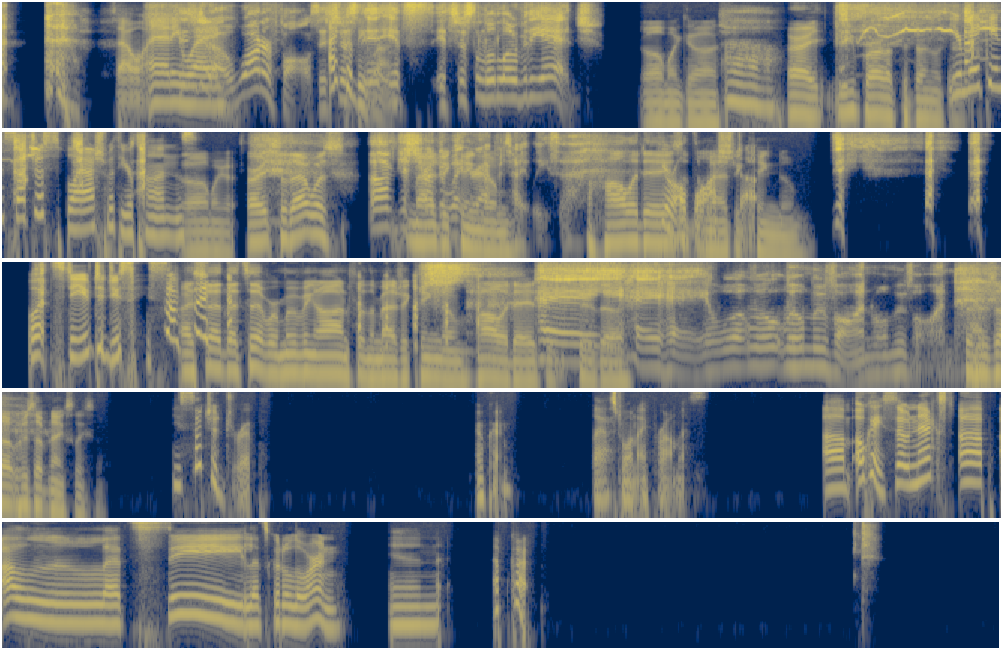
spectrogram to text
So anyway, you know, waterfalls. It's I could just be it- wrong. it's it's just a little over the edge. Oh my gosh. Oh, All right, you brought up the jungle. you're making such a splash with your puns. Oh my god. All right, so that was I'm just trying to Magic whet your Kingdom. appetite, Lisa. the holidays You're all of the washed Magic up. Kingdom. what, Steve? Did you say something? I said that's it. We're moving on from the Magic Kingdom holidays Hey, to the. hey, hey. We'll, we'll we'll move on. We'll move on. So who's up? Who's up next, Lisa? He's such a drip. Okay. Last one, I promise. Um, okay, so next up, uh, let's see. Let's go to Lauren in Epcot.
